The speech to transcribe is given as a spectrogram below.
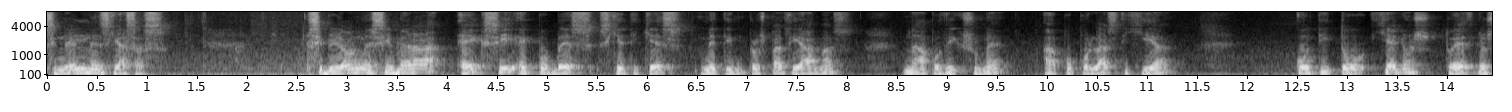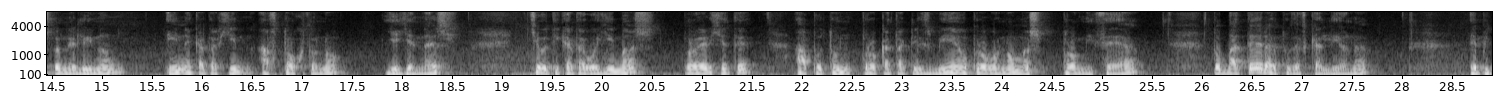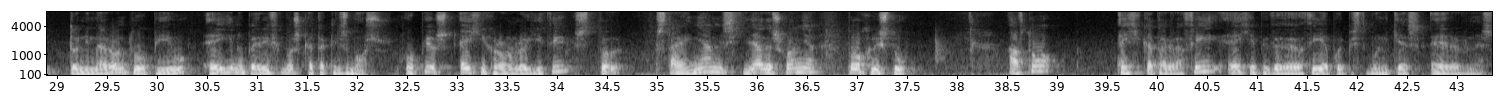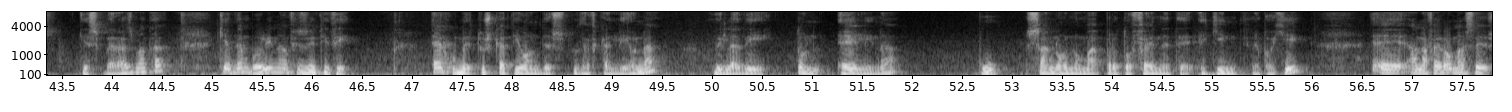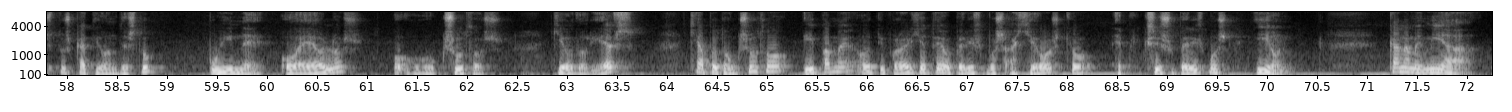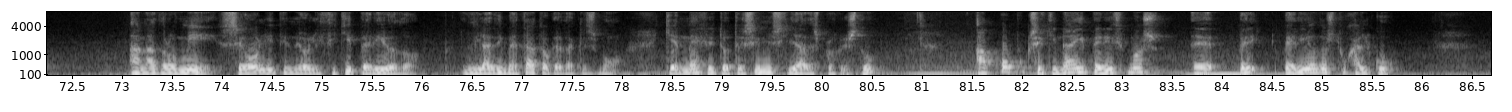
Συνελλήνες, συνέλληνες, γεια σας. Συμπληρώνουμε σήμερα έξι εκπομπές σχετικές με την προσπάθειά μας να αποδείξουμε από πολλά στοιχεία ότι το γένος, το έθνος των Ελλήνων είναι καταρχήν αυτόχθονο, γεγενές και ότι η καταγωγή μας προέρχεται από τον προκατακλυσμιαίο προγονό μας Προμηθέα, τον πατέρα του Δευκαλίωνα, επί των ημερών του οποίου έγινε ο περίφημος κατακλυσμός, ο οποίος έχει χρονολογηθεί στο, στα 9.500 χρόνια π.Χ. Αυτό έχει καταγραφεί, έχει επιβεβαιωθεί από επιστημονικές έρευνες και συμπεράσματα και δεν μπορεί να αμφισβητηθεί. Έχουμε τους κατιόντες του Δευκαλίωνα, δηλαδή τον Έλληνα που σαν όνομα πρωτοφαίνεται εκείνη την εποχή. Ε, αναφερόμαστε στους κατιόντες του που είναι ο Έολος, ο, ο Ξούθος και ο Δωριεύς και από τον Ξούθο είπαμε ότι προέρχεται ο περίφημος Αχαιός και ο εξίσου περίφημος Ιων. Κάναμε μία αναδρομή σε όλη την νεολιθική περίοδο, δηλαδή μετά τον κατακλυσμό και μέχρι το 3.500 π.Χ. από όπου ξεκινάει η περίφημος ε, περίοδος του Χαλκού.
